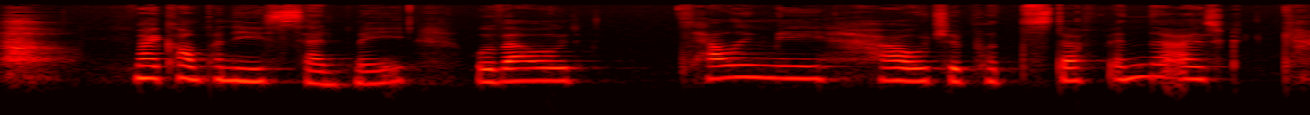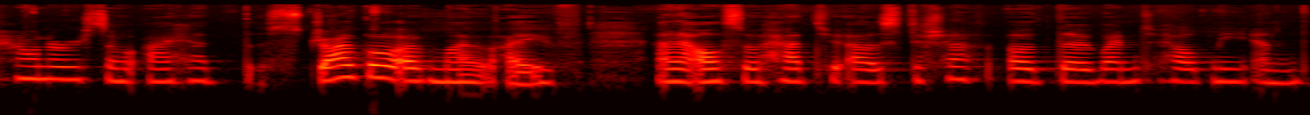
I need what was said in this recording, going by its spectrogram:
my company sent me without telling me how to put stuff in the ice counter, so I had the struggle of my life. And I also had to ask the chef of the event to help me, and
